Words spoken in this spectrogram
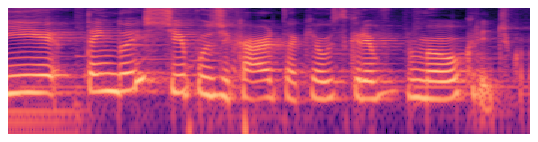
E tem dois tipos de carta que eu escrevo para o meu eu crítico.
